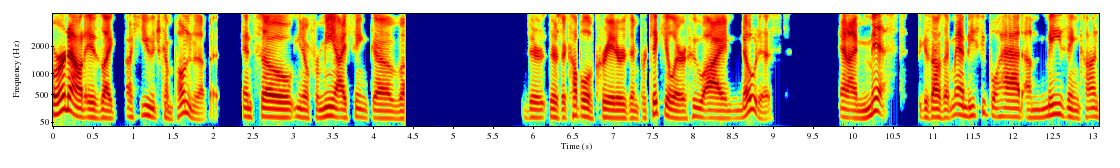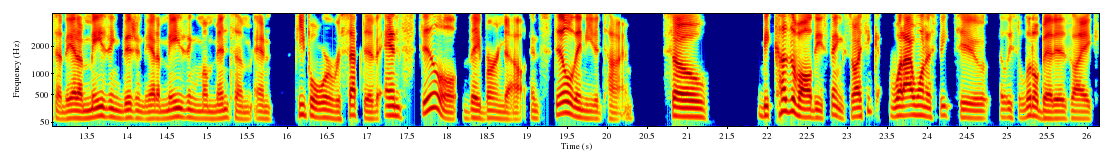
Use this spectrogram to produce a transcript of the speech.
Burnout is like a huge component of it. And so, you know, for me, I think of there, there's a couple of creators in particular who I noticed and I missed because I was like, man, these people had amazing content. They had amazing vision. They had amazing momentum. And people were receptive and still they burned out and still they needed time. So because of all these things. So I think what I want to speak to at least a little bit is like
